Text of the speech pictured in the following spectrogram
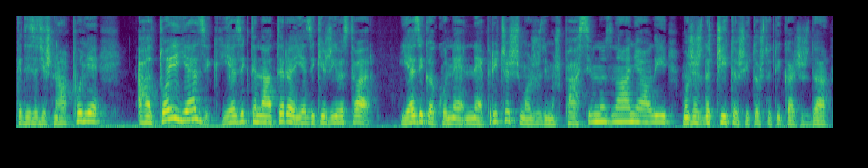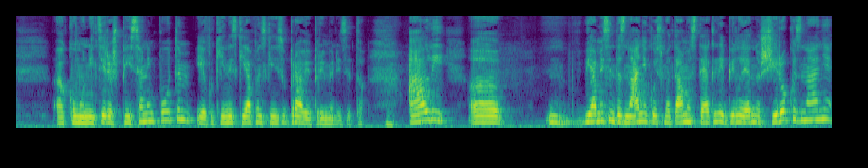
kad izađeš napolje, a to je jezik. Jezik te natera, jezik je živa stvar. Jezik ako ne, ne pričaš, možeš da imaš pasivno znanje, ali možeš da čitaš i to što ti kažeš da komuniciraš pisanim putem, iako kineski i japanski nisu pravi primjeri za to. Ali ja mislim da znanje koje smo tamo stekli je bilo jedno široko znanje.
